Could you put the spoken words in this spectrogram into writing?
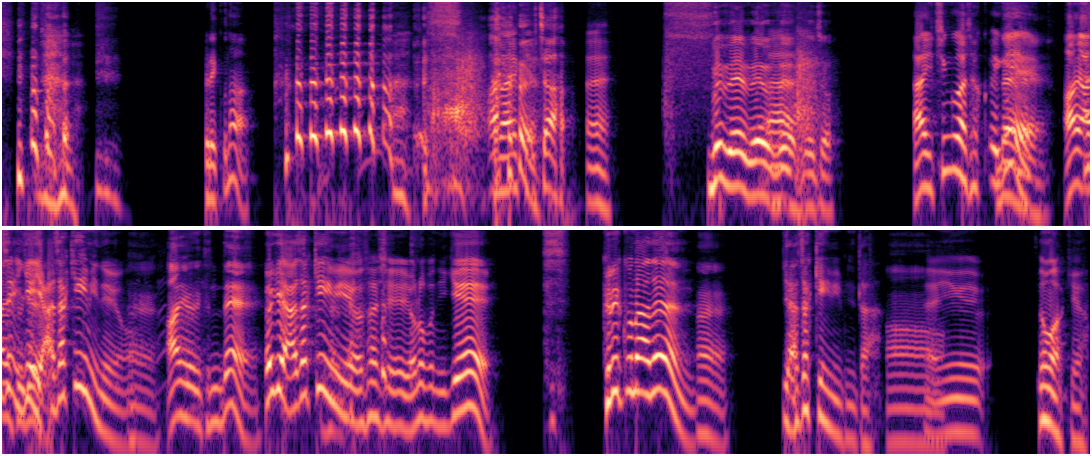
그랬구나. 그만할게요. 자, 예. 왜, 왜, 왜, 아. 왜, 왜죠? 아, 이 친구가 자꾸 이게 네네. 아니, 아니, 사실 이게 그게- 야자 게임이네요. 네. 아니, 근데, 이게 야자 게임이에요, 사실. 여러분 이게 그랬구나는 네. 야자 게임입니다. 어, 네, 이게 넘어갈게요.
